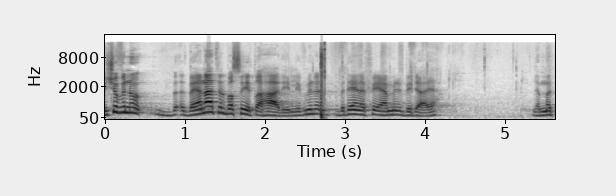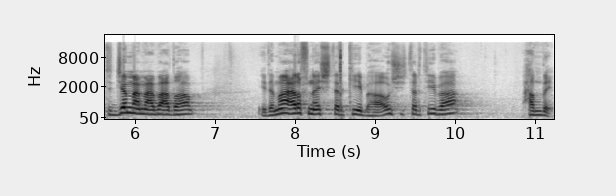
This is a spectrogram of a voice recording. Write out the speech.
بنشوف إنه البيانات البسيطة هذه اللي من بدينا فيها من البداية لما تتجمع مع بعضها إذا ما عرفنا إيش تركيبها أو إيش ترتيبها حنضيع.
